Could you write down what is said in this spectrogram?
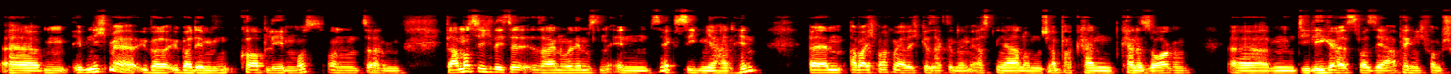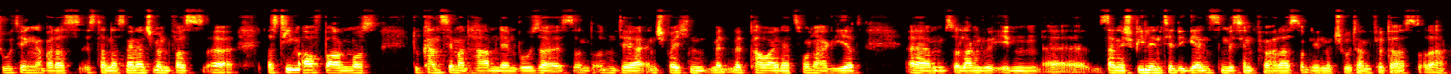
ähm, eben nicht mehr über über dem Korb leben muss. Und ähm, da muss sicherlich sein Williamson in sechs, sieben Jahren hin. Ähm, aber ich mache mir ehrlich gesagt in den ersten Jahren um Jumper kein, keine Sorgen. Ähm, die Liga ist zwar sehr abhängig vom Shooting, aber das ist dann das Management, was äh, das Team aufbauen muss. Du kannst jemand haben, der ein Bruiser ist und, und der entsprechend mit, mit Power in der Zone agiert, ähm, solange du eben äh, seine Spielintelligenz ein bisschen förderst und ihn mit Shootern fütterst oder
